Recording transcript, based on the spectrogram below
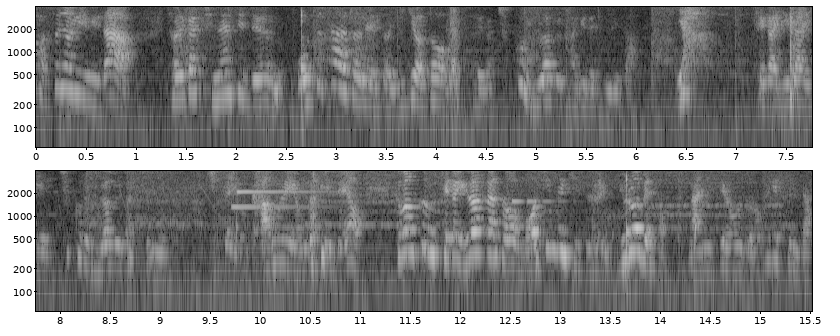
박순영입니다. 저희가 지난 시즌 올스타전에서 이겨서 저희가 축구 유학을 가게 됐습니다. 야, 제가 이 나이에 축구를 유학을 갔더니 진짜 이거 가문의 영광인데요. 그만큼 제가 유학 가서 멋있는 기술을 유럽에서 많이 배워오도록 하겠습니다.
